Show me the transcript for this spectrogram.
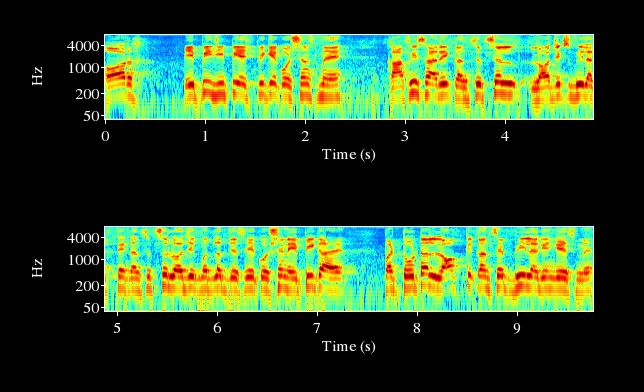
और A P G P H P के क्वेश्चंस में काफ़ी सारे कंसेप्शल लॉजिक्स भी लगते हैं। कंसेप्शल लॉजिक मतलब जैसे ये क्वेश्चन ए पी का है, पर टोटल लॉक के कंसेप्ट भी लगेंगे इसमें।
